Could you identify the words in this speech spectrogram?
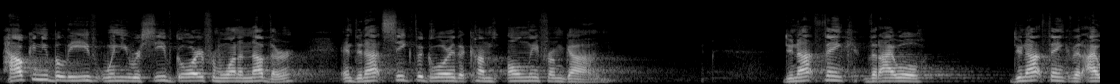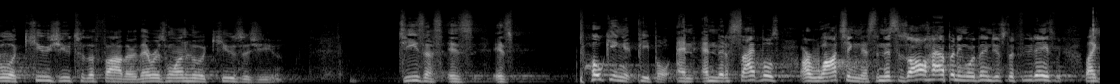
How can you believe when you receive glory from one another and do not seek the glory that comes only from God? Do not think that I will do not think that I will accuse you to the Father. There is one who accuses you. Jesus is, is poking at people, and, and the disciples are watching this. And this is all happening within just a few days, like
